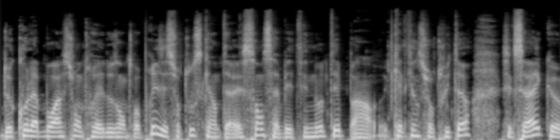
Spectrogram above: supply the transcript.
de collaboration entre les deux entreprises et surtout ce qui est intéressant ça avait été noté par quelqu'un sur Twitter c'est que c'est vrai que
